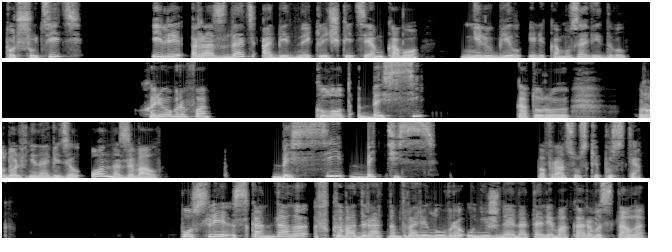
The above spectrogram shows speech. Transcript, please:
подшутить или раздать обидные клички тем, кого не любил или кому завидовал. Хореографа Клод Бесси, которую Рудольф ненавидел, он называл Бесси Беттис, по-французски «пустяк». После скандала в квадратном дворе Лувра униженная Наталья Макарова стала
